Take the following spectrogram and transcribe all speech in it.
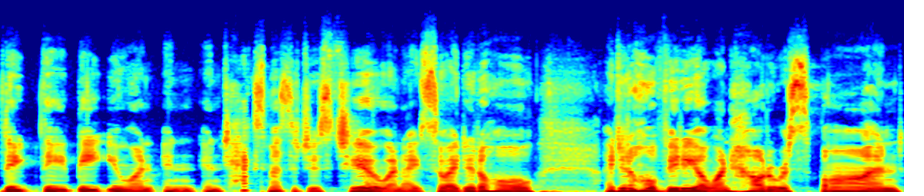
they they bait you on in, in text messages too. And I so I did a whole I did a whole video on how to respond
